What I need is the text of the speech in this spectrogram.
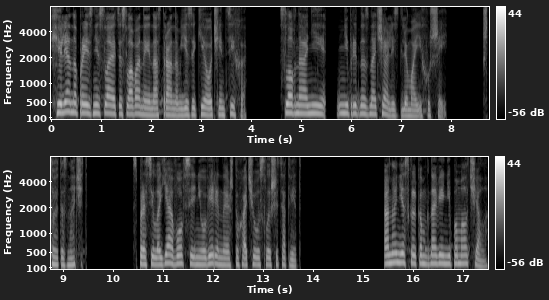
Хелена произнесла эти слова на иностранном языке очень тихо, словно они не предназначались для моих ушей. «Что это значит?» — спросила я, вовсе не уверенная, что хочу услышать ответ. Она несколько мгновений помолчала.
